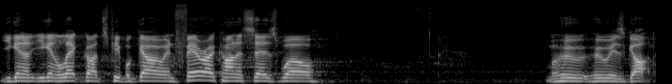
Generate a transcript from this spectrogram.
you're going you're gonna let God's people go. And Pharaoh kind of says, Well, who, who is God?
